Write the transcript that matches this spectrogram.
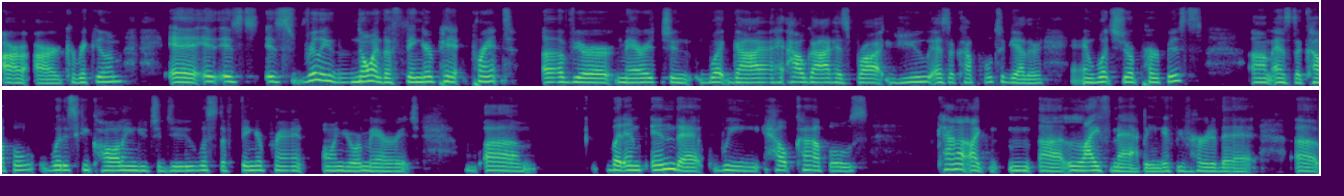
our our curriculum. Eh, It, it's it's really knowing the fingerprint of your marriage and what God, how God has brought you as a couple together, and what's your purpose um, as the couple. What is He calling you to do? What's the fingerprint on your marriage? Um, but in in that, we help couples kind of like mm, uh, life mapping, if you've heard of that. Uh,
